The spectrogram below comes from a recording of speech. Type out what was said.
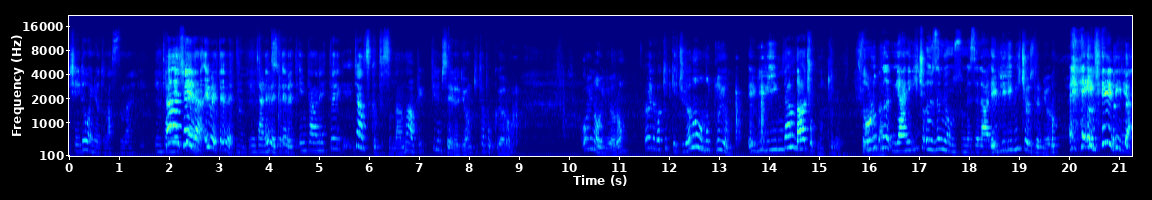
şeyde oynuyordun aslında. Ha İnternette. şeyden, evet evet. Hı, internet Evet söyle. evet internette can sıkıntısından ne yapayım? Film seyrediyorum, kitap okuyorum. Oyun oynuyorum. Öyle vakit geçiriyorum ama mutluyum. Evliliğimden daha çok mutluyum. şu anda. Zorluklu yani hiç özlemiyor musun mesela? Evliliğimi hiç özlemiyorum. Evli değil ya.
